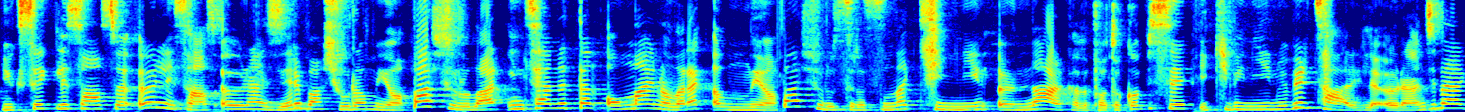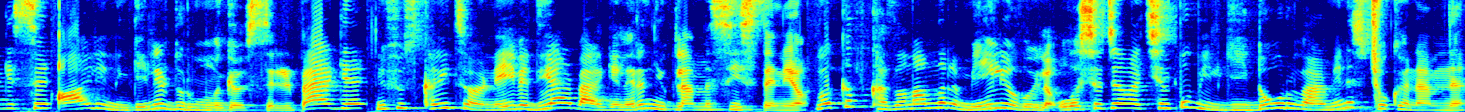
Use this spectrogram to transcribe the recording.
yüksek lisans ve ön lisans öğrencileri başvuramıyor. Başvurular internetten online olarak alınıyor. Başvuru sırasında kimliğin önlü arkalı fotokopisi, 2021 tarihli öğrenci belgesi, ailenin gelir durumunu gösterir belge, nüfus kayıt örneği ve diğer belgelerin yüklenmesi isteniyor. Vakıf kazananlara mail yoluyla ulaşacağı için bu bilgiyi doğru vermeniz çok önemli.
